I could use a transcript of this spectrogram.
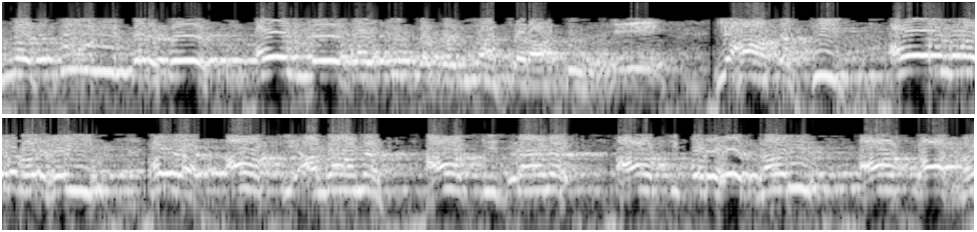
مزدوری کرتے اور لوگوں کی بکریاں چراتے رہے یہاں تک کی اور عمر بڑھ گئی۔ حضرت، آپ کی امانت، آپ کی دیانت آپ کی پرہیزگاری، آپ کا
